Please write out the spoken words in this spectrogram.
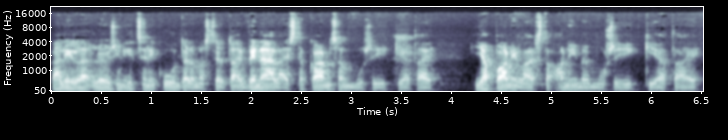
Välillä löysin itseni kuuntelemasta jotain venäläistä kansanmusiikkia tai japanilaista animemusiikkia tai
